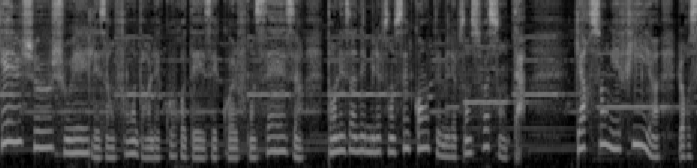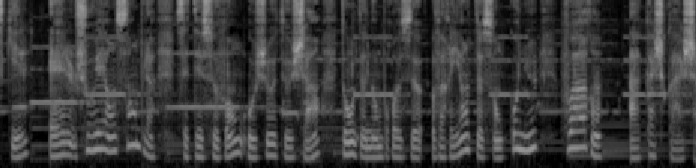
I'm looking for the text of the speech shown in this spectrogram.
Quel jeu jouaient les enfants dans les cours des écoles françaises dans les années 1950 et 1960 Garçons et filles, lorsqu'ils, elles jouaient ensemble, c'était souvent au jeu de chat dont de nombreuses variantes sont connues, voire à cache-cache.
